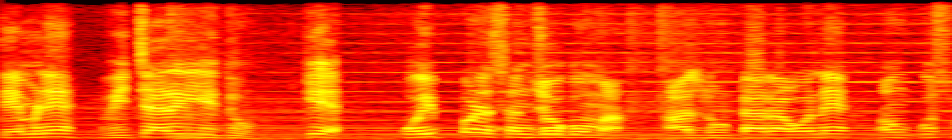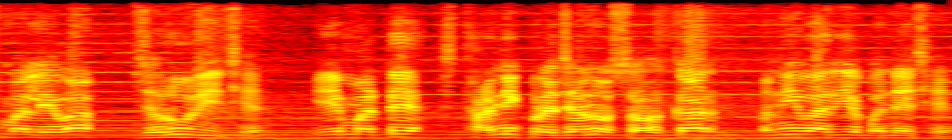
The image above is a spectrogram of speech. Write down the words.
તેમણે વિચારી લીધું કે કોઈ પણ સંજોગોમાં આ લૂંટારાઓને અંકુશમાં લેવા જરૂરી છે. એ માટે સ્થાનિક પ્રજાનો સહકાર અનિવાર્ય બને છે.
